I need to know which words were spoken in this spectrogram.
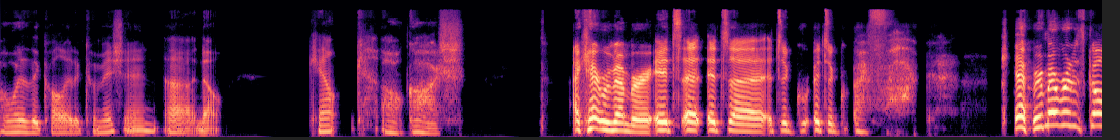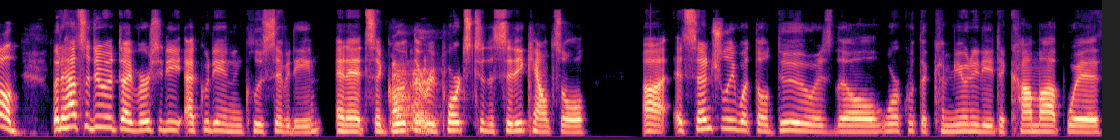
oh what do they call it? A commission? Uh no. Count oh gosh. I can't remember. It's a it's a it's a it's a gr- ah, fuck. can't remember what it's called but it has to do with diversity equity and inclusivity and it's a group that reports to the city council. Uh essentially what they'll do is they'll work with the community to come up with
